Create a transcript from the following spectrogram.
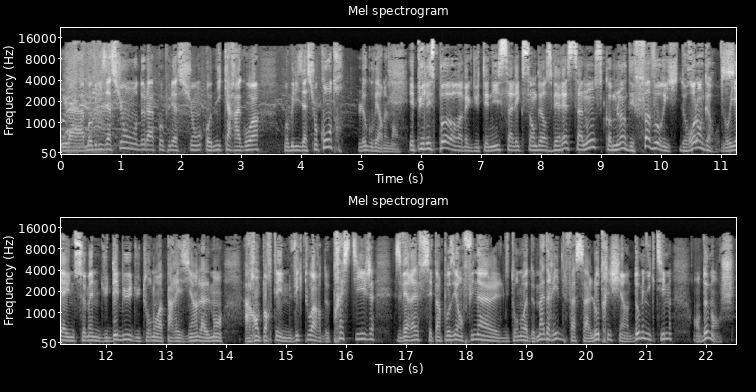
La mobilisation de la population au Nicaragua, mobilisation contre le gouvernement. Et puis les sports avec du tennis, Alexander Zverev s'annonce comme l'un des favoris de Roland Garros. Oui, à une semaine du début du tournoi parisien, l'Allemand a remporté une victoire de prestige. Zverev s'est imposé en finale du tournoi de Madrid face à l'Autrichien Dominic Thiem en deux manches.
